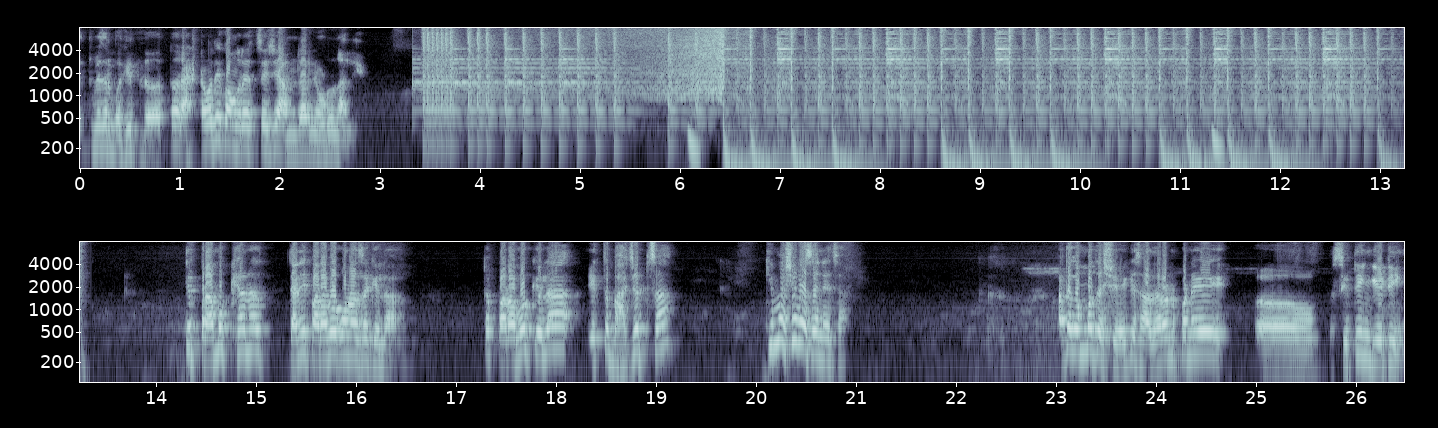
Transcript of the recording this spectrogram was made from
तुम्ही जर बघितलं तर राष्ट्रवादी काँग्रेसचे जे आमदार निवडून आले प्रामुख्यानं त्यांनी पराभव कोणाचा केला? तर पराभव केला एक तर भाजपचा किंवा शिवसेनेचा? आता गंमत अशी आहे की साधारणपणे सिटिंग गेटिंग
